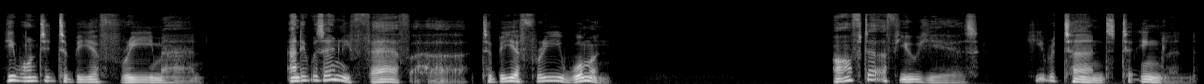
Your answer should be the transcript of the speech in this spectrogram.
He wanted to be a free man, and it was only fair for her to be a free woman. After a few years, he returned to England.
